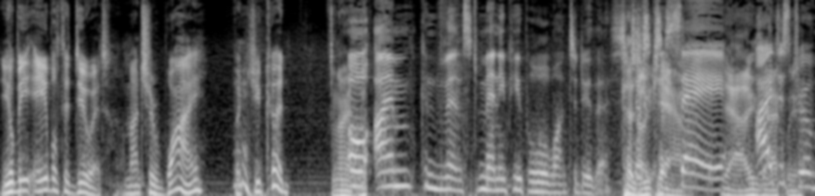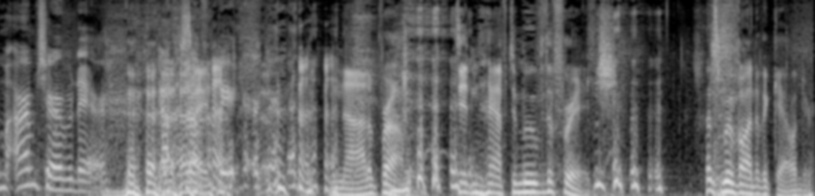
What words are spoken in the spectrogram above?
you'll be able to do it. I'm not sure why, but hmm. you could. All right. Oh, I'm convinced many people will want to do this. 'Cause Just you to can. say, Yeah, I just drove my armchair over there. Got myself a beer. Not a problem. Didn't have to move the fridge. Let's move on to the calendar.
